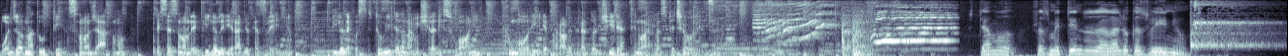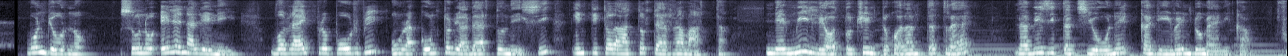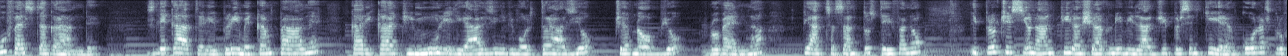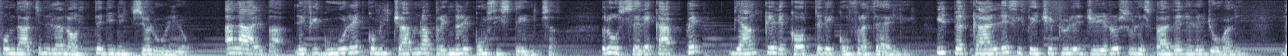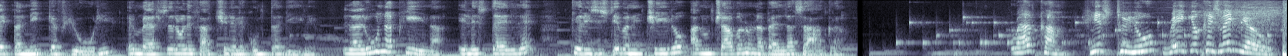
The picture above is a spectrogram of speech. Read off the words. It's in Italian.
Buongiorno a tutti, sono Giacomo. Queste sono le pillole di Radio Casvegno. Pillole costituite da una miscela di suoni, rumori e parole per addolcire e attenuare la spiacevolezza. Stiamo trasmettendo da Radio Casvegno. Buongiorno, sono Elena Leni. Vorrei proporvi un racconto di Alberto Nessi intitolato Terra Matta. Nel 1843 la visitazione cadeva in domenica. Fu festa grande. Slegate le prime campane, caricati i muli e gli asini di Moltrasio, Cernobbio, Rovenna, piazza Santo Stefano, i processionanti lasciarono i villaggi per sentieri ancora sprofondati nella notte di inizio luglio. All'alba le figure cominciarono a prendere consistenza. Rosse le cappe, bianche le cotte dei confratelli. Il percalle si fece più leggero sulle spalle delle giovani. Dai pannetti a fiori emersero le facce delle contadine la luna piena e le stelle che resistevano in cielo annunciavano una bella sagra. Welcome, here's to you Radio Casvegno!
